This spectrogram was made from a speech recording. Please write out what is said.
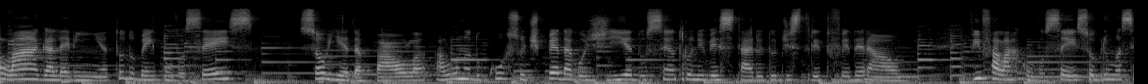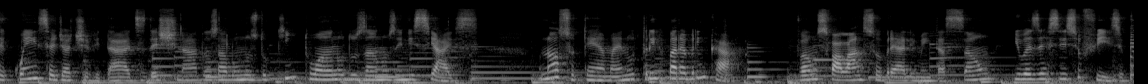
Olá, galerinha, tudo bem com vocês? Sou Ieda Paula, aluna do curso de Pedagogia do Centro Universitário do Distrito Federal. Vim falar com vocês sobre uma sequência de atividades destinadas aos alunos do quinto ano dos anos iniciais. O nosso tema é Nutrir para Brincar. Vamos falar sobre a alimentação e o exercício físico,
